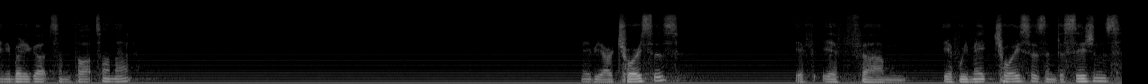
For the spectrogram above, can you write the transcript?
Anybody got some thoughts on that? Maybe our choices. If, if, um, if we make choices and decisions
